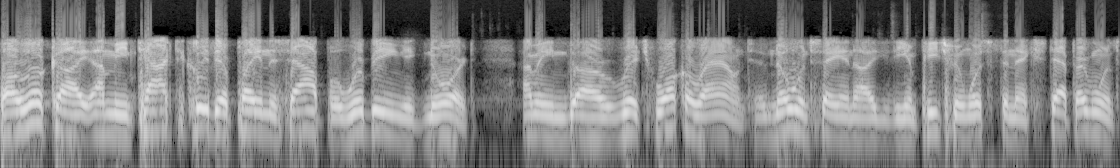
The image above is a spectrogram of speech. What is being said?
Well, look, I, I mean, tactically they're playing this out, but we're being ignored. I mean, uh, Rich, walk around. No one's saying uh, the impeachment. What's the next step? Everyone's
